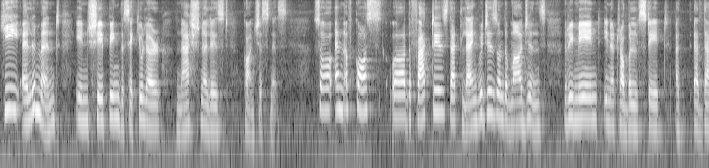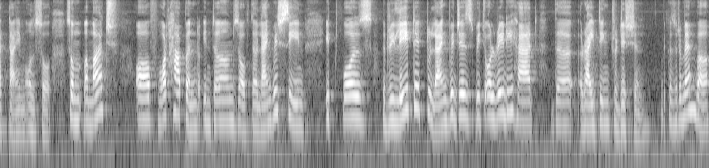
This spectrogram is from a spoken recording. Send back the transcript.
key element in shaping the secular nationalist consciousness. So, and of course, uh, the fact is that languages on the margins remained in a troubled state at, at that time also. So, much of what happened in terms of the language scene, it was related to languages which already had the writing tradition. Because remember,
